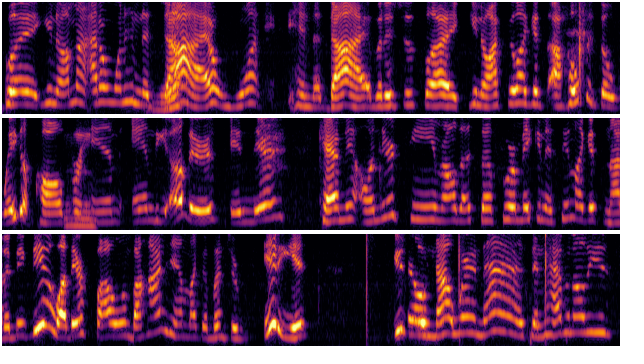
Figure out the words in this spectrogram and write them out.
But you know, I'm not. I don't want him to Yeah. die. I don't want him to die. But it's just like you know, I feel like it's. I hope it's a wake up call for Mhm. him and the others in their cabinet on their team and all that stuff who are making it seem like it's not a big deal while they're following behind him like a bunch of idiots you know, not wearing masks and having all these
